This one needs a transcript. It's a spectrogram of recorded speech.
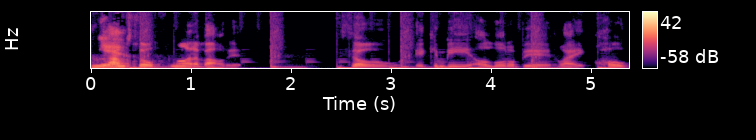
Yeah. I'm so blunt about it, so it can be a little bit like, "Oh,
